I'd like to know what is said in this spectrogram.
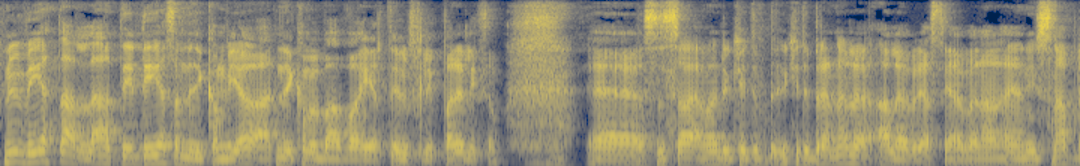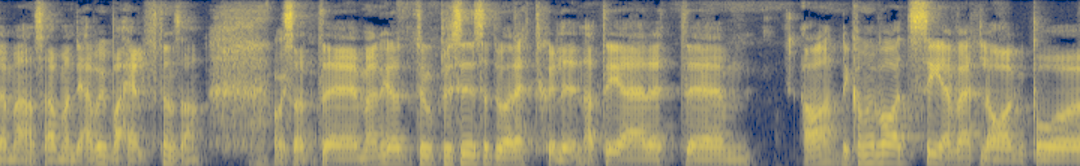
nu vet alla att det är det som ni kommer göra. Att ni kommer bara vara helt urflippade liksom. Eh, så sa jag, men du kan ju inte, du kan inte bränna alla, överraskningar. Men han, han är ju snabb där med. Han sa, men det här var ju bara hälften sa han. Så att, men jag tror precis att du har rätt Schelin. Att det är ett... Eh, ja, det kommer vara ett sevärt lag på,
